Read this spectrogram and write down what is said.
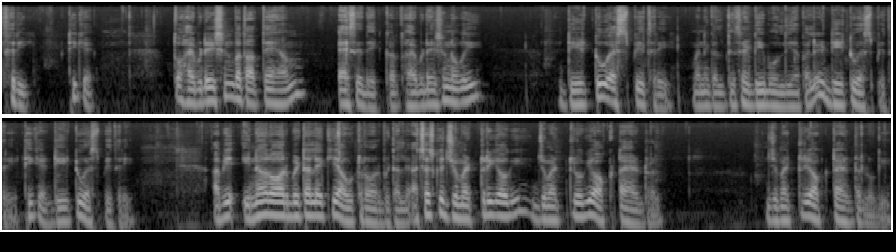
थ्री ठीक है? तो हाइब्रिडेशन बताते हैं हम ऐसे देखकर। तो हाइब्रिडेशन हो गई D two S P three मैंने गलती से डी बोल दिया पहले D two S P three ठीक है? D two S P three अब ये इनर ऑर्बिटल है कि आउटर ऑर्बिटल है? अच्छा इसकी ज्योमेट्री क्या होगी? ज्योमेट्री होगी ऑक्टाहेड्रल ज्योमेट्री ऑक्टाहेड्रल होगी।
